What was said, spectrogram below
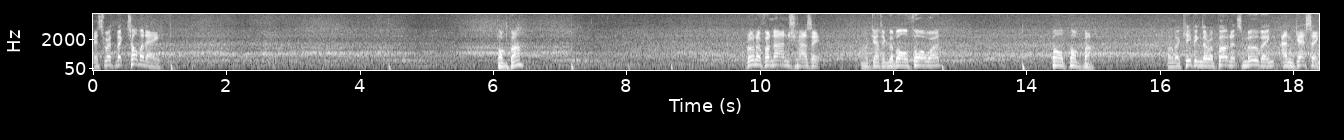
It's with McTominay. Pogba. Bruno Fernandes has it. They're getting the ball forward. Paul Pogba. Well, they're keeping their opponents moving and guessing.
